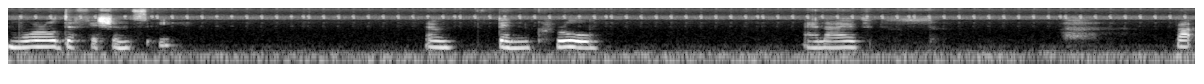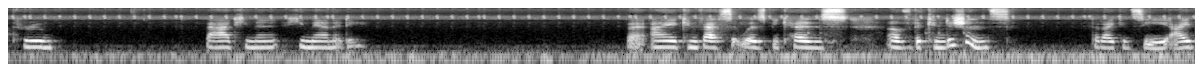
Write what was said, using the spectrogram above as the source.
moral deficiency. I've been cruel and I've brought through bad human- humanity. But I confess it was because of the conditions that I could see. I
